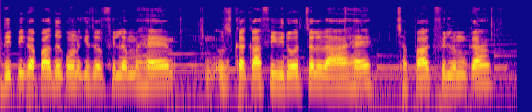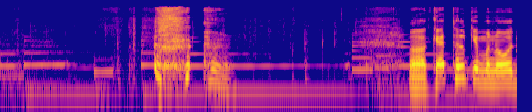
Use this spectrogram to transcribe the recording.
दीपिका पादुकोण की जो फ़िल्म है, उसका काफ़ी विरोध चल रहा है, छपाक फ़िल्म का। कैथल के मनोज,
